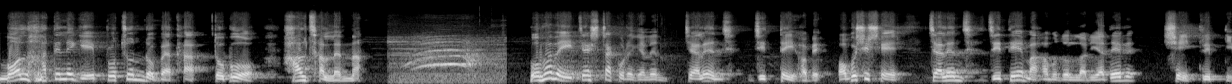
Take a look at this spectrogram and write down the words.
বল হাতে লেগে প্রচণ্ড ব্যথা, তবুও হাল ছাড়লেন না। ওভাবেই চেষ্টা করে গেলেন, চ্যালেঞ্জ জিততেই হবে। অবশেষে চ্যালেঞ্জ জিতে মাহমুদুল্লাহ রিয়াদের সেই তৃপ্তি।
